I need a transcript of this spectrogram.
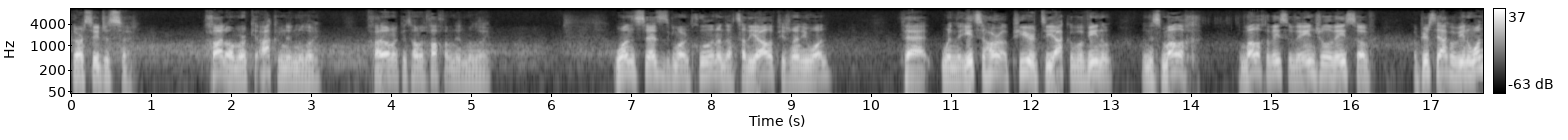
that our sages said. One says, it's Gemara in Chulin and Tzadi Aleph, page 91, that when the Yetzer Hara appeared to Yaakov Avinu, when this Malach, the Malach of Esav, the angel of Esav, appears to Yaakov Avinu. One,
